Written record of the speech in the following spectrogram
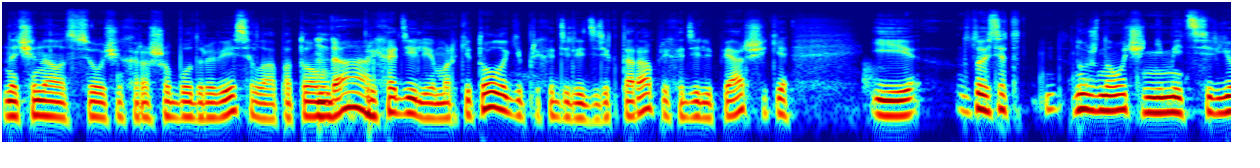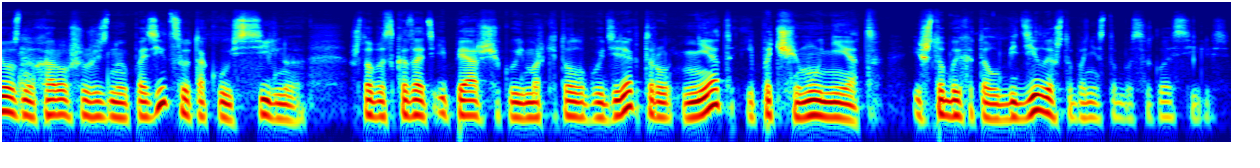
начиналось все очень хорошо, бодро, весело, а потом да. приходили маркетологи, приходили директора, приходили пиарщики, и ну, то есть это нужно очень иметь серьезную, хорошую жизненную позицию, такую сильную, чтобы сказать и пиарщику, и маркетологу, и директору «нет» и «почему нет», и чтобы их это убедило, и чтобы они с тобой согласились.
